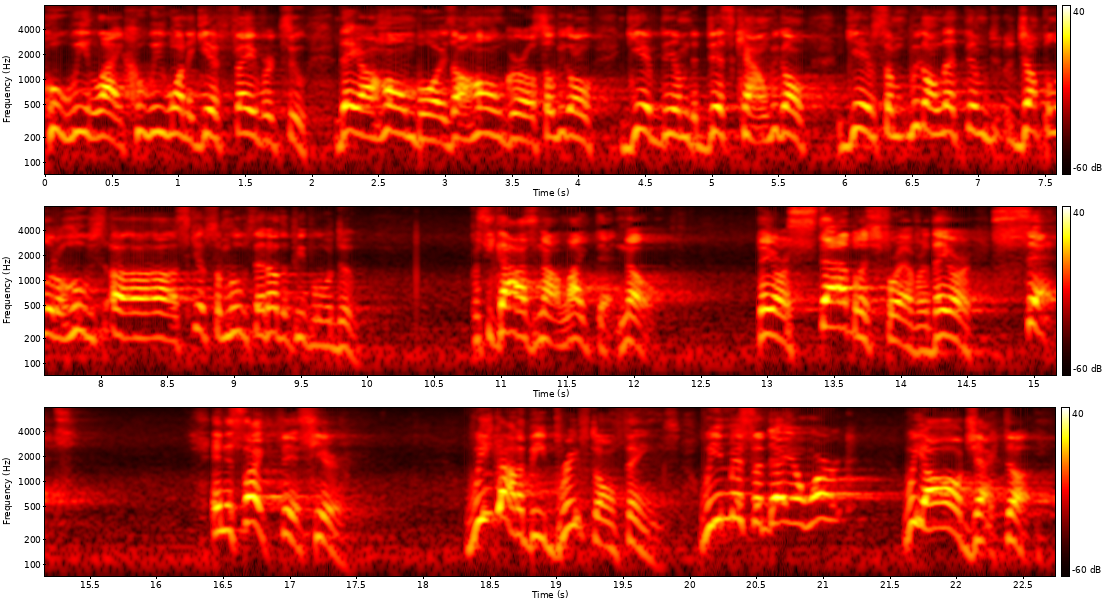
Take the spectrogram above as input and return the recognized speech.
who we like, who we want to give favor to. They are homeboys, our homegirls, so we're going to give them the discount. We're going to give some, we're going to let them jump a little hoops, uh, uh, uh, skip some hoops that other people would do. But see, God's not like that. No. They are established forever, they are set. And it's like this here. We got to be briefed on things. We miss a day of work, we all jacked up.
